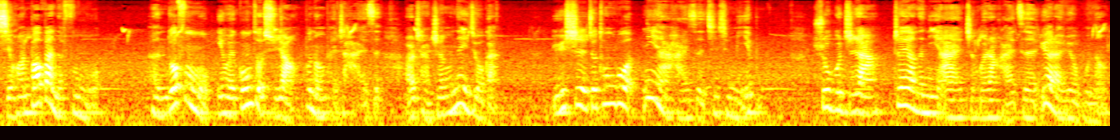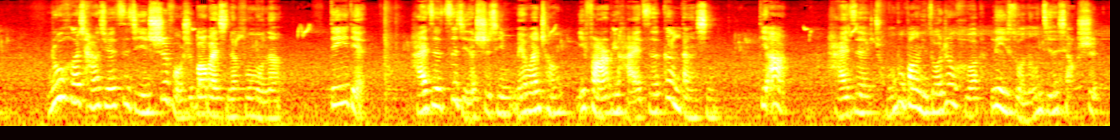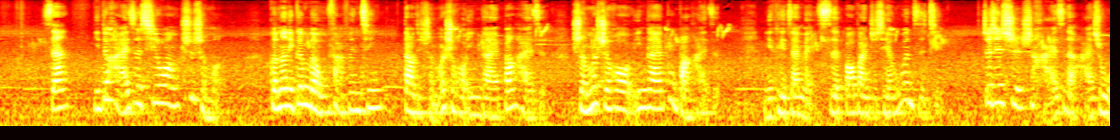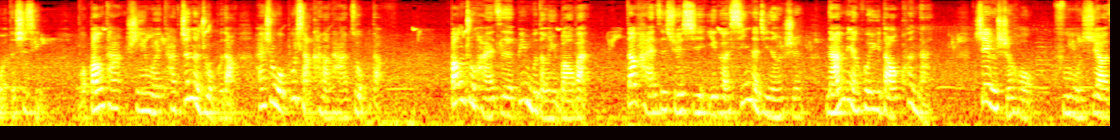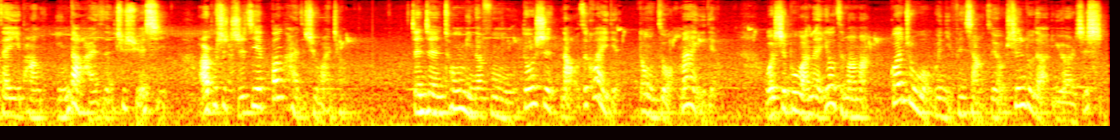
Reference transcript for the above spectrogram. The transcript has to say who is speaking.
Speaker 1: 喜欢包办的父母，很多父母因为工作需要不能陪着孩子而产生内疚感，于是就通过溺爱孩子进行弥补。殊不知啊，这样的溺爱只会让孩子越来越无能。如何察觉自己是否是包办型的父母呢？第一点，孩子自己的事情没完成，你反而比孩子更担心。第二，孩子从不帮你做任何力所能及的小事。三，你对孩子的期望是什么？可能你根本无法分清到底什么时候应该帮孩子，什么时候应该不帮孩子。你可以在每次包办之前问自己：这件事是孩子的还是我的事情？我帮他是因为他真的做不到，还是我不想看到他做不到？帮助孩子并不等于包办。当孩子学习一个新的技能时，难免会遇到困难，这个时候。父母需要在一旁引导孩子去学习，而不是直接帮孩子去完成。真正聪明的父母都是脑子快一点，动作慢一点。我是不完美柚子妈妈，关注我，为你分享最有深度的育儿知识。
